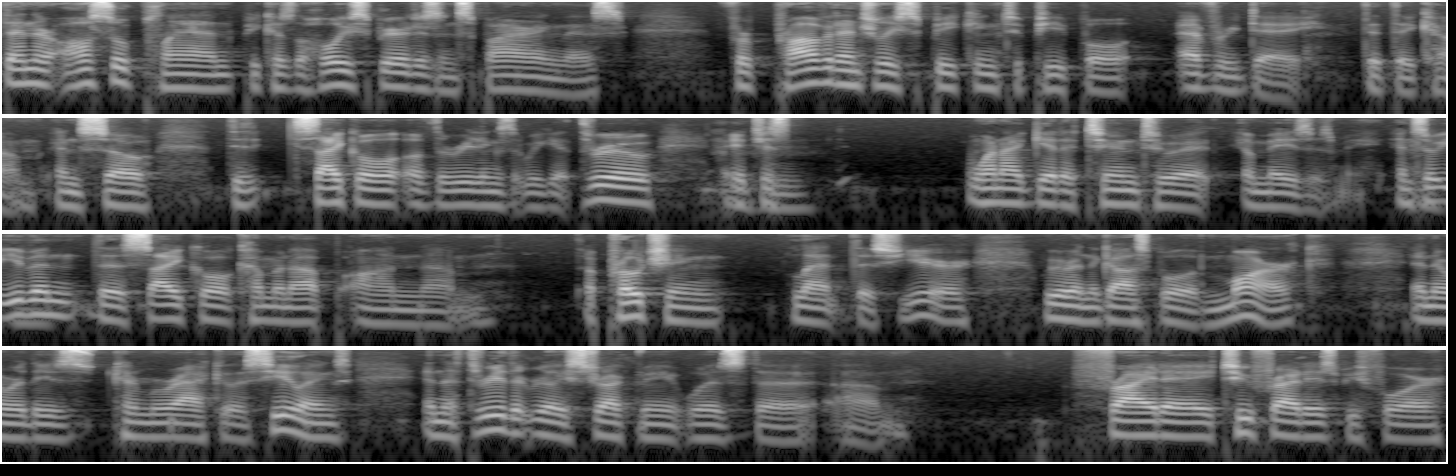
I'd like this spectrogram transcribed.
then they're also planned because the Holy Spirit is inspiring this for providentially speaking to people every day that they come. And so the cycle of the readings that we get through, it just when I get attuned to it, amazes me. And so even the cycle coming up on um, approaching Lent this year, we were in the Gospel of Mark, and there were these kind of miraculous healings. And the three that really struck me was the um, Friday, two Fridays before,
